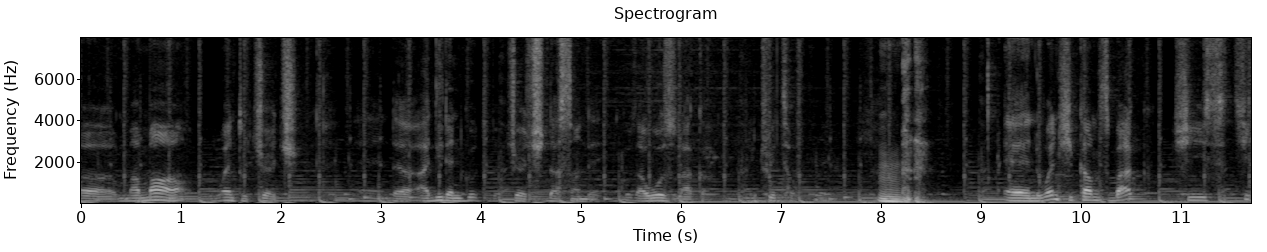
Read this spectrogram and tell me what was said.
uh, Mama went to church, and uh, I didn't go to the church that Sunday because I was like a retreat of prayer. And when she comes back, she, she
